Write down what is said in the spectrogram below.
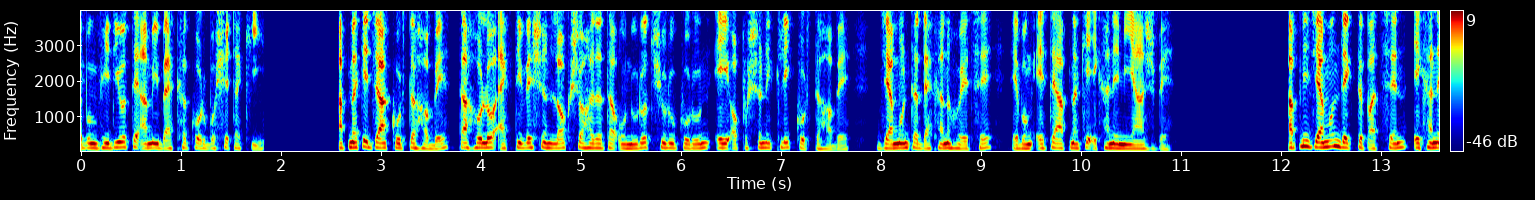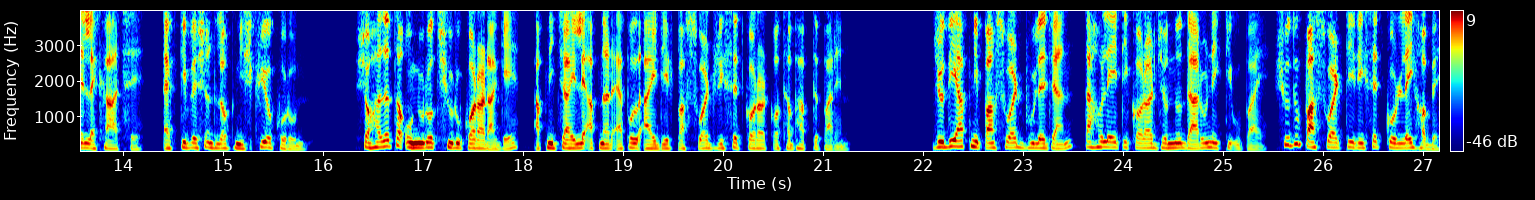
এবং ভিডিওতে আমি ব্যাখ্যা করব সেটা কি। আপনাকে যা করতে হবে তা হলো অ্যাক্টিভেশন লক সহায়তা অনুরোধ শুরু করুন, এই অপশনে ক্লিক করতে হবে, যেমনটা দেখানো হয়েছে এবং এতে আপনাকে এখানে নিয়ে আসবে। আপনি যেমন দেখতে পাচ্ছেন, এখানে লেখা আছে অ্যাক্টিভেশন লক নিষ্ক্রিয় করুন। সহায়তা অনুরোধ শুরু করার আগে আপনি চাইলে আপনার অ্যাপল আইডির পাসওয়ার্ড রিসেট করার কথা ভাবতে পারেন। যদি আপনি পাসওয়ার্ড ভুলে যান, তাহলে এটি করার জন্য দারুণ একটি উপায়। শুধু পাসওয়ার্ডটি রিসেট করলেই হবে।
